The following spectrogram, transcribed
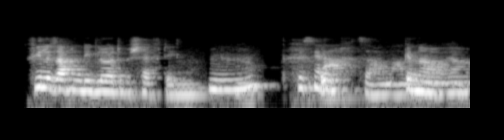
viele Sachen, die die Leute beschäftigen. Mhm. Bisschen Und- achtsamer. Genau, geworden. ja.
